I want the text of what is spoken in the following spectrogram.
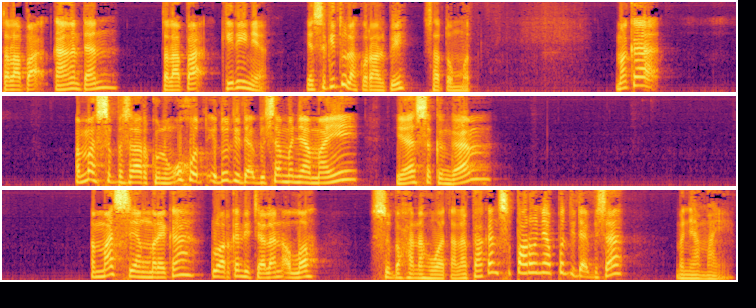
telapak kanan dan telapak kirinya. Ya segitulah kurang lebih satu mod. Maka emas sebesar gunung Uhud itu tidak bisa menyamai ya segenggam emas yang mereka keluarkan di jalan Allah Subhanahu wa taala. Bahkan separuhnya pun tidak bisa menyamai.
